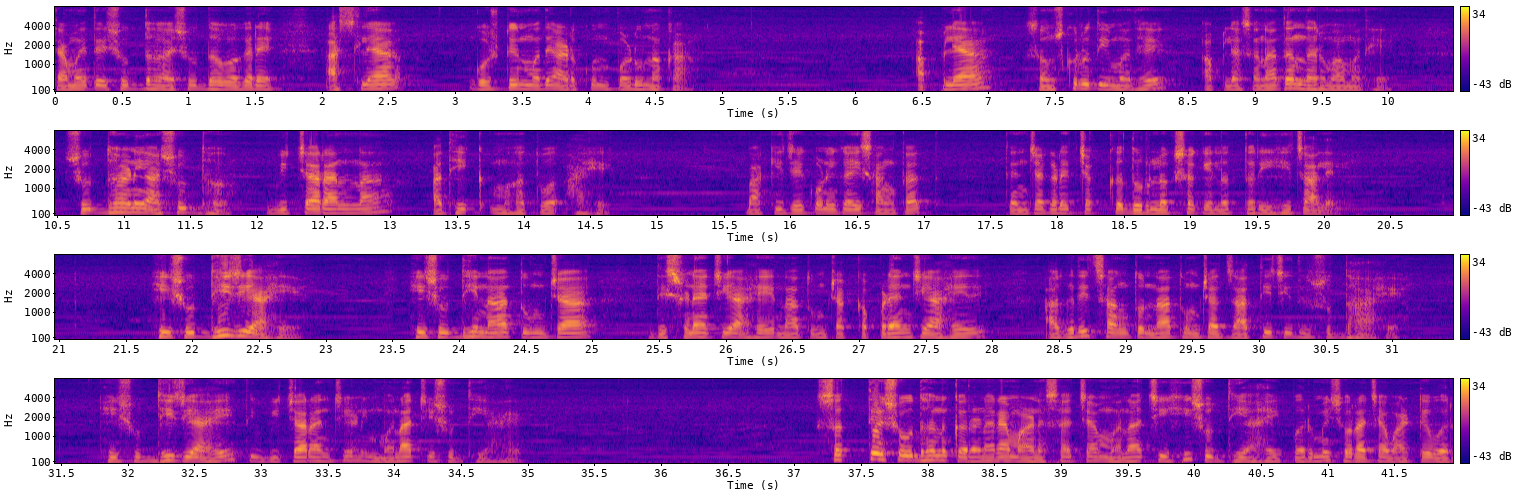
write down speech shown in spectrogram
त्यामुळे ते शुद्ध अशुद्ध वगैरे असल्या गोष्टींमध्ये अडकून पडू नका. आपल्या संस्कृतीमध्ये आपल्या सनातन धर्मामध्ये शुद्ध आणि अशुद्ध विचारांना अधिक महत्त्व आहे. बाकी जे कोणी काही सांगतात त्यांच्याकडे चक्क दुर्लक्ष केलं तरीही चालेल. ही शुद्धी जी आहे ही शुद्धी ना तुमच्या दिसण्याची आहे ना तुमच्या कपड्यांची आहे अगदीच सांगतो ना तुमच्या जातीची सुद्धा आहे. ही शुद्धी जी आहे ती विचारांची आणि मनाची शुद्धी आहे. सत्य शोधन करणाऱ्या माणसाच्या मनाची ही शुद्धी आहे. परमेश्वराच्या वाटेवर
